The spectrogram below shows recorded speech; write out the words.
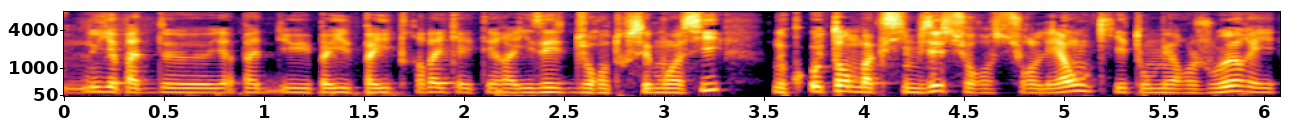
nous, il y a pas de, y a pas pas de travail qui a été réalisé durant tous ces mois-ci. Donc autant maximiser sur sur Léon, qui est ton meilleur joueur, et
